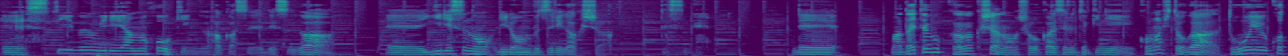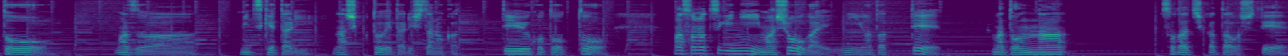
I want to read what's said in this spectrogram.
えースティーブン・ウィリアム・ホーキング博士ですが、えーイギリスの理論物理学者ですね。で、まあ、大体僕科学者の紹介するときにこの人がどういうことをまずは見つけたり成し遂げたりしたのかっていうことと、まあ、その次に、まあ、生涯にわたって、まあ、どんな育ち方をして、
